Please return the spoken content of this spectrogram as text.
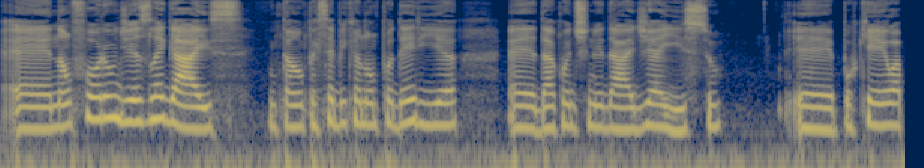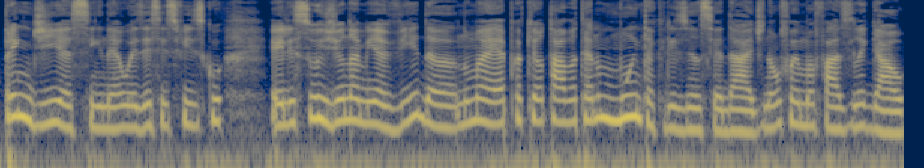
é, não foram dias legais. Então eu percebi que eu não poderia é, dar continuidade a isso. É, porque eu aprendi assim, né? O exercício físico ele surgiu na minha vida numa época que eu estava tendo muita crise de ansiedade, não foi uma fase legal.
